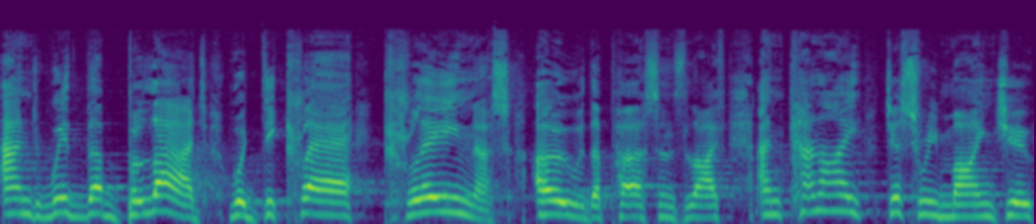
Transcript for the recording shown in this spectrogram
and with the blood would declare cleanness over the person's life. And can I just remind you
